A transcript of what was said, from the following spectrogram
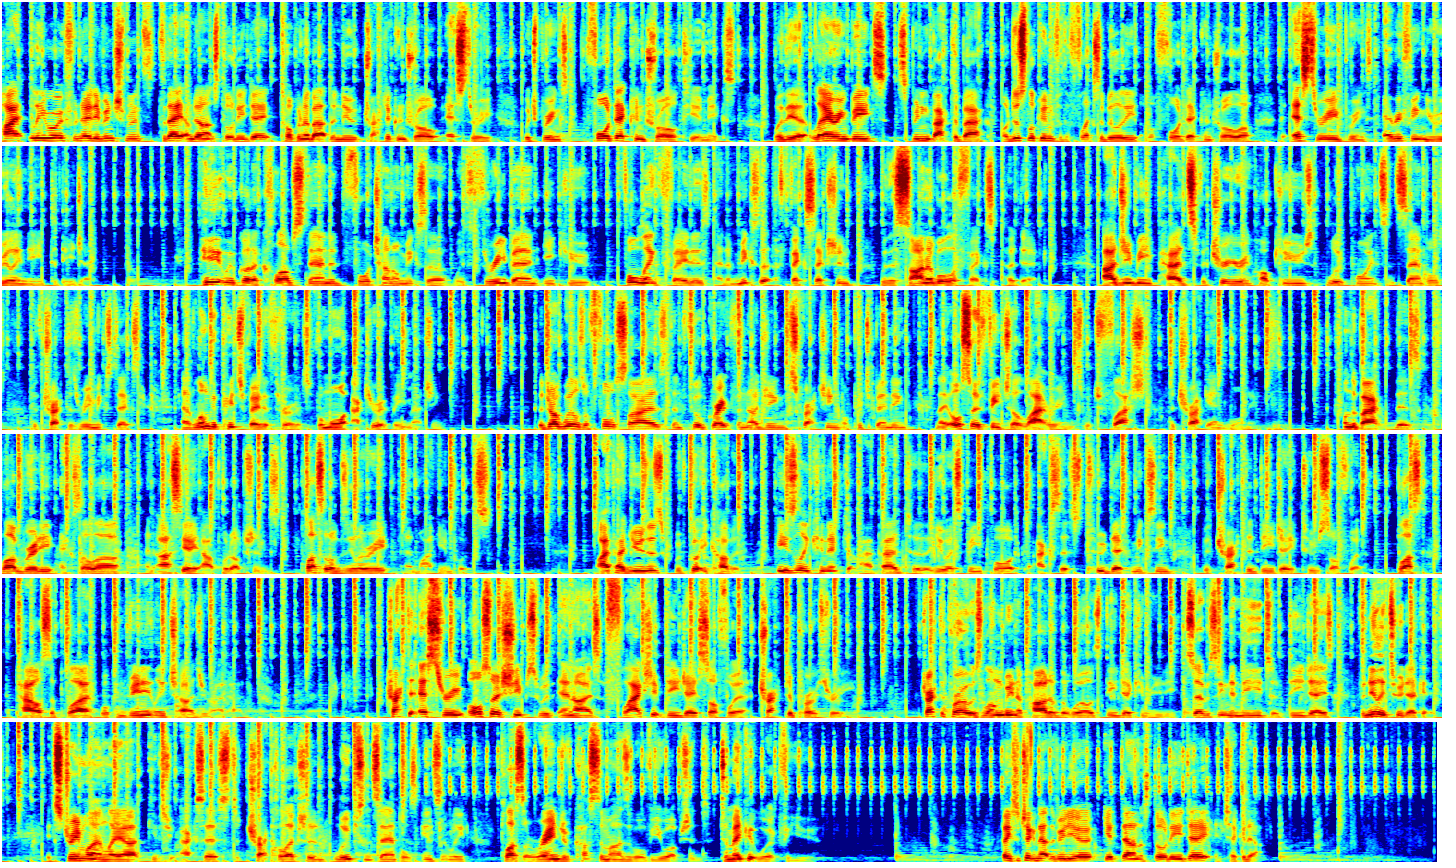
Hi, Leroy from Native Instruments. Today I'm down at Store DJ talking about the new Traktor Kontrol S3, which brings four deck control to your mix. Whether you're layering beats, spinning back to back, or just looking for the flexibility of a four deck controller, the S3 brings everything you really need to DJ. Here we've got a club standard four channel mixer with three band EQ, full length faders, and a mixer effects section with assignable effects per deck. RGB pads for triggering hot cues, loop points, and samples with Traktor's remix decks, and longer pitch fader throws for more accurate beat matching. The jog wheels are full sized and feel great for nudging, scratching, or pitch bending, and they also feature light rings which flash the track end warning. On the back, there's club ready XLR and RCA output options, plus an auxiliary and mic inputs. iPad users, we've got you covered. Easily connect your iPad to the USB port to access two deck mixing with Traktor DJ 2 software. Plus, the power supply will conveniently charge your iPad. Traktor S3 also ships with NI's flagship DJ software, Traktor Pro 3. Traktor Pro has long been a part of the world's DJ community, servicing the needs of DJs for nearly two decades. Its streamlined layout gives you access to track collection, loops and samples instantly, plus a range of customizable view options to make it work for you. Thanks for checking out the video. Get down to Store DJ and check it out.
